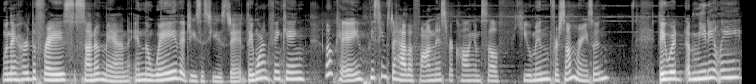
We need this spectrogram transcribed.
When they heard the phrase Son of Man in the way that Jesus used it, they weren't thinking, okay, he seems to have a fondness for calling himself human for some reason. They would immediately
